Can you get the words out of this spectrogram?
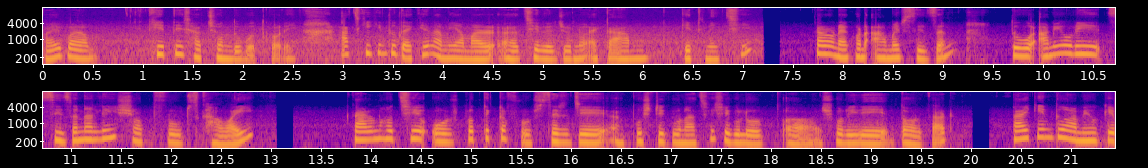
পায় বা খেতে স্বাচ্ছন্দ্য বোধ করে। আজকে কিন্তু দেখেন আমি আমার ছেলের জন্য একটা আম কেটে নিচ্ছি। কারণ এখন আমের সিজন তো আমি ওরে সিজনালি সব ফ্রুটস খাওয়াই। কারণ হচ্ছে ওর প্রত্যেকটা ফ্রুটসের যে পুষ্টিগুণ আছে সেগুলো শরীরে দরকার। তাই কিন্তু আমি ওকে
